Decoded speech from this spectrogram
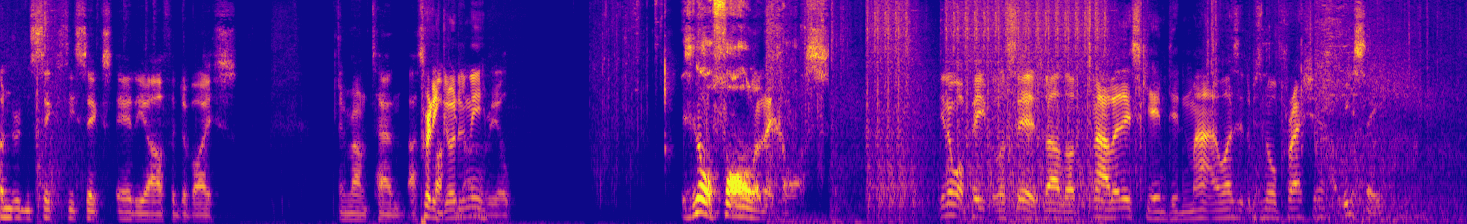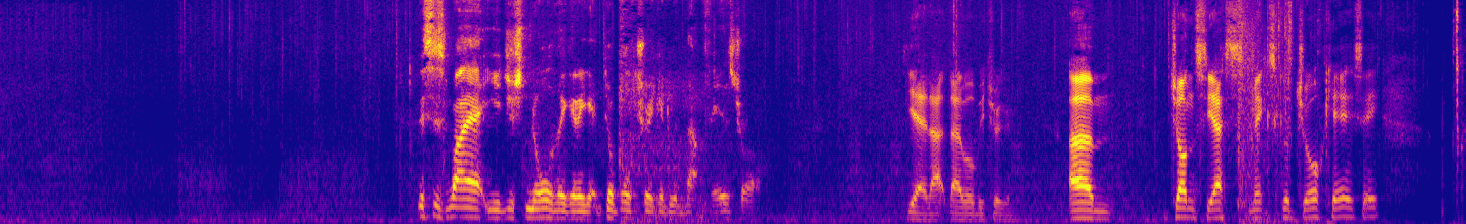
One hundred and sixty-six ADR for device in round ten. That's Pretty good, isn't he? unreal. There's no falling, of course. You know what people will say as well, though. Nah, but this game didn't matter, was it? There was no pressure. You see. This is why you just know they're going to get double triggered with that phase draw. Yeah, that that will be triggered. Um, John CS makes a good joke here. See,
